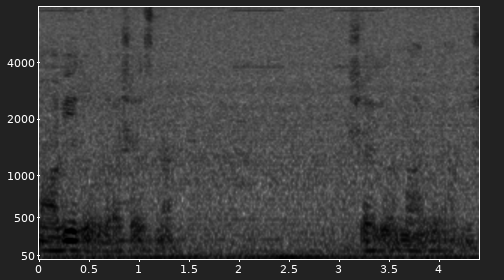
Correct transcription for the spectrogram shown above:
maviye doğru aşağısına aşağı doğru mavi boyanmış.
